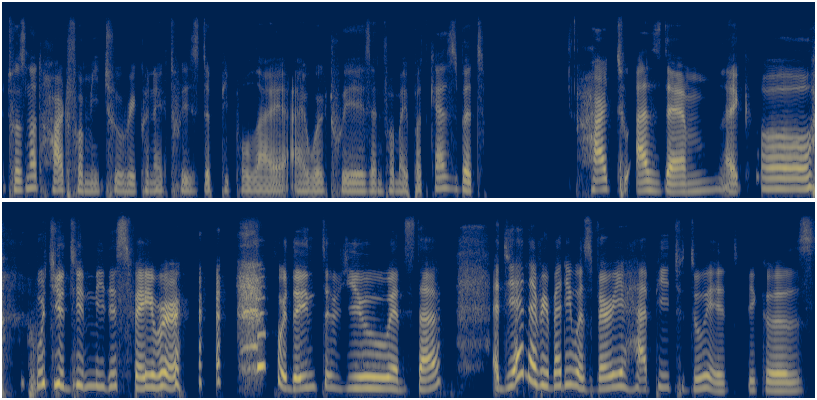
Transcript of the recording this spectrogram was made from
it was not hard for me to reconnect with the people I, I worked with and for my podcast, but hard to ask them like oh would you do me this favor for the interview and stuff? At the end everybody was very happy to do it because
